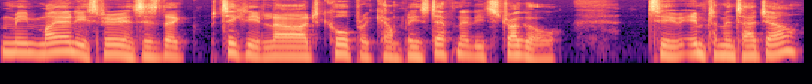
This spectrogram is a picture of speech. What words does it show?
I mean, my only experience is that particularly large corporate companies definitely struggle to implement agile.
